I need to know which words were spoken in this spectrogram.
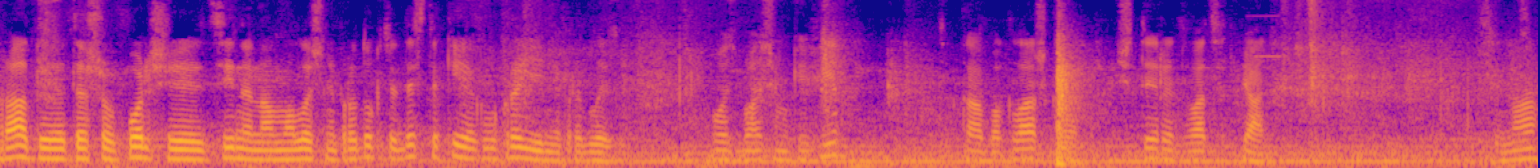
Радує те, що в Польщі ціни на молочні продукти десь такі, як в Україні приблизно. Ось бачимо кефір. Така баклажка 4,25. Ціна,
